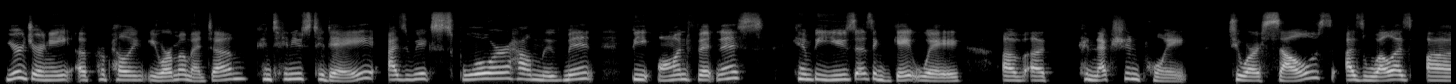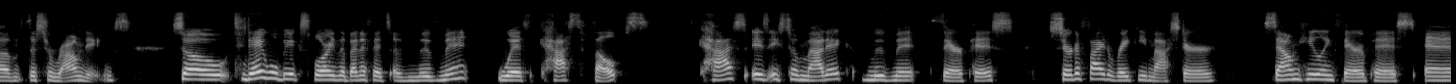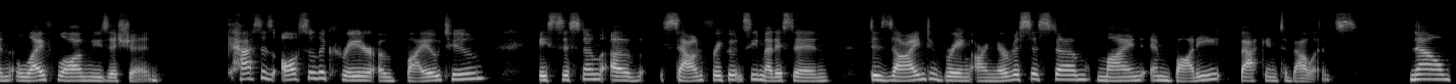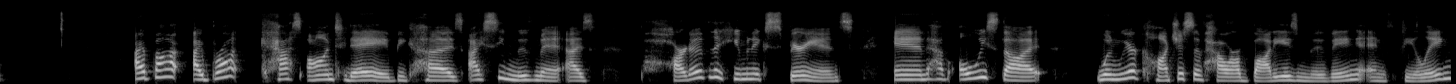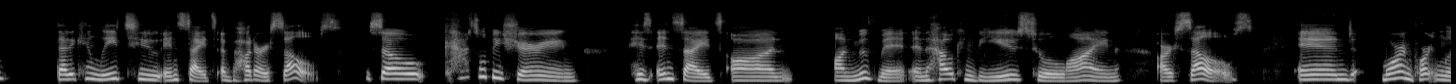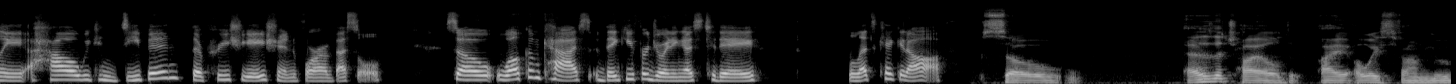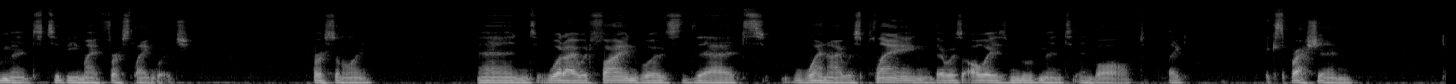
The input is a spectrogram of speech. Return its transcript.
Your journey of propelling your momentum continues today as we explore how movement beyond fitness can be used as a gateway of a connection point to ourselves as well as um, the surroundings. So, today we'll be exploring the benefits of movement with Cass Phelps. Cass is a somatic movement therapist, certified Reiki master, sound healing therapist, and lifelong musician. Cass is also the creator of BioTune, a system of sound frequency medicine designed to bring our nervous system, mind, and body back into balance. Now, I bought I brought Cass on today because I see movement as part of the human experience and have always thought when we are conscious of how our body is moving and feeling, that it can lead to insights about ourselves. So, Cass will be sharing his insights on on movement and how it can be used to align ourselves and more importantly how we can deepen the appreciation for our vessel. So welcome cass. Thank you for joining us today. Let's kick it off. So as a child, I always found movement to be my first language, personally. And what I would find was that when I was playing, there was always movement involved, like expression.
